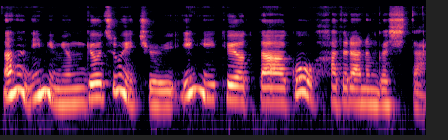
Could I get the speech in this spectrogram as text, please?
나는 이미 명교 중의 주인이 되었다고 하더라는 것이다.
